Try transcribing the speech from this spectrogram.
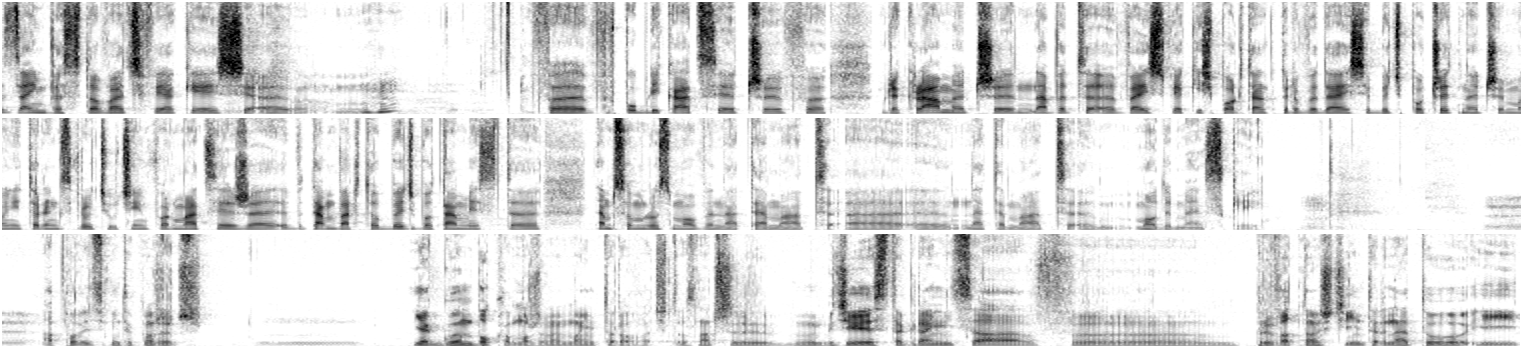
zainwestować w jakieś mhm, w, w publikacje, czy w reklamy, czy nawet wejść w jakiś portal, który wydaje się być poczytny, czy monitoring zwrócił ci informację, że tam warto być, bo tam jest, tam są rozmowy na temat, na temat mody męskiej. A powiedz mi taką rzecz, jak głęboko możemy monitorować? To znaczy, gdzie jest ta granica w e, prywatności internetu i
